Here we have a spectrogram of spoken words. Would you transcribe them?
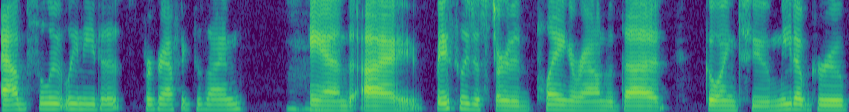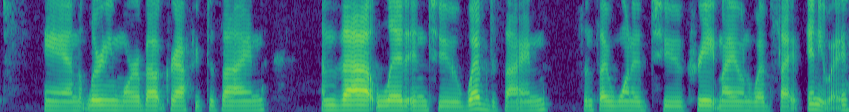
absolutely need it for graphic design. Mm-hmm. And I basically just started playing around with that, going to meetup groups and learning more about graphic design. And that led into web design since I wanted to create my own website anyway.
